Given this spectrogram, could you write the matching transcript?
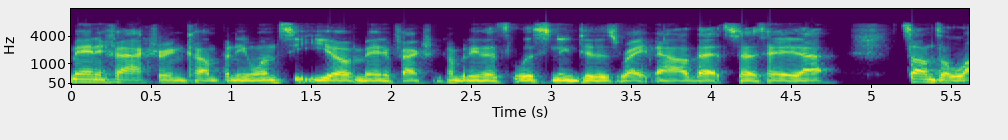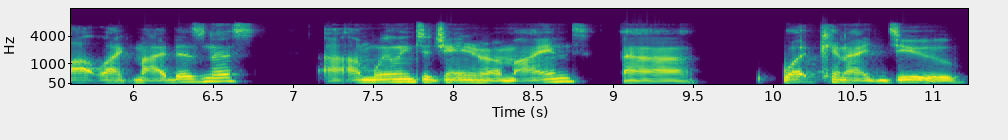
manufacturing company, one CEO of a manufacturing company that's listening to this right now that says, "Hey, that sounds a lot like my business. Uh, I'm willing to change my mind. Uh, what can I do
